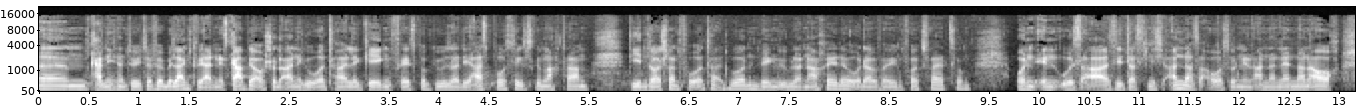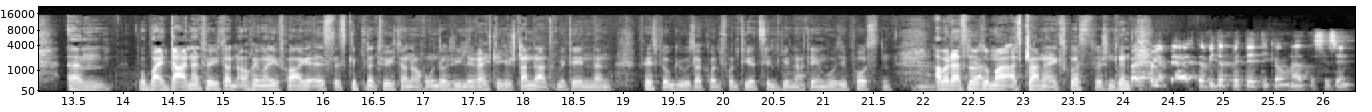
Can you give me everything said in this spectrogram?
ähm, kann ich natürlich dafür belangt werden. Es gab ja auch schon einige Urteile gegen Facebook-User, die Hasspostings gemacht haben, die in Deutschland verurteilt wurden wegen übler Nachrede oder wegen Volksverhetzung. Und in den USA sieht das nicht anders aus und in anderen Ländern auch. Ähm, Wobei da natürlich dann auch immer die Frage ist, es gibt natürlich dann auch unterschiedliche rechtliche Standards, mit denen dann Facebook-User konfrontiert sind, je nachdem, wo sie posten. Mhm. Aber das nur ja. so mal als kleiner Exkurs zwischendrin. Zum Beispiel im Bereich der Wiederbetätigung. Ne? Das ist in,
